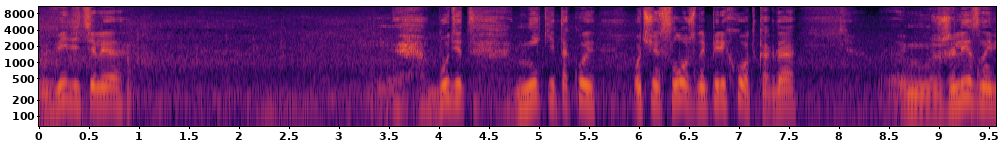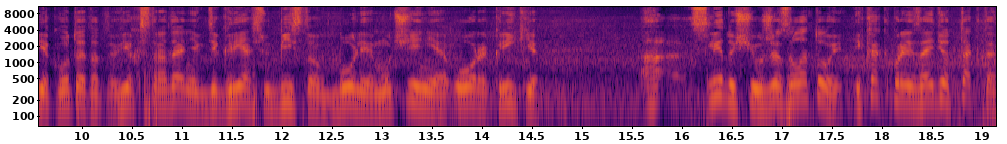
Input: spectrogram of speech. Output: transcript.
видите ли, будет некий такой очень сложный переход, когда эм, железный век, вот этот век страданий, где грязь, убийства, боли, мучения, оры, крики – а следующий уже золотой. И как произойдет так-то?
